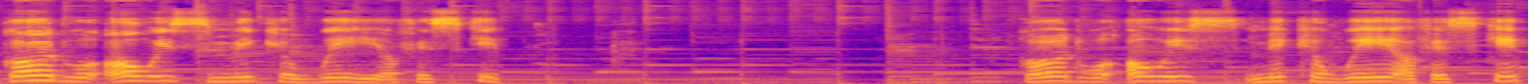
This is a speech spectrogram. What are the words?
God will always make a way of escape. God will always make a way of escape,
